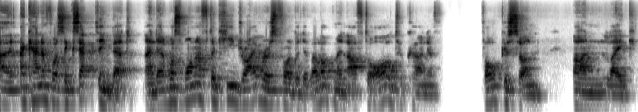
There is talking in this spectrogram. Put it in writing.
I, I, kind of was accepting that, and that was one of the key drivers for the development. After all, to kind of focus on on like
